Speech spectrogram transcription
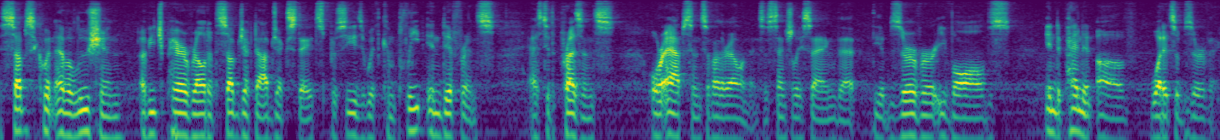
The subsequent evolution of each pair of relative subject object states proceeds with complete indifference as to the presence or absence of other elements, essentially saying that the observer evolves independent of what it's observing.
